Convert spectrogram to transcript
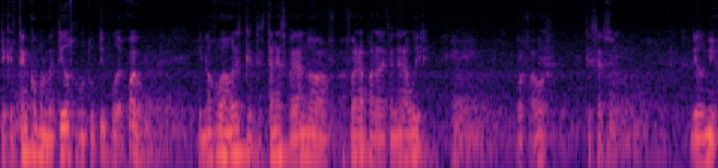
de que estén comprometidos con tu tipo de juego, y no jugadores que te están esperando afuera para defender a Willy. Por favor, ¿qué es eso? Dios mío.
